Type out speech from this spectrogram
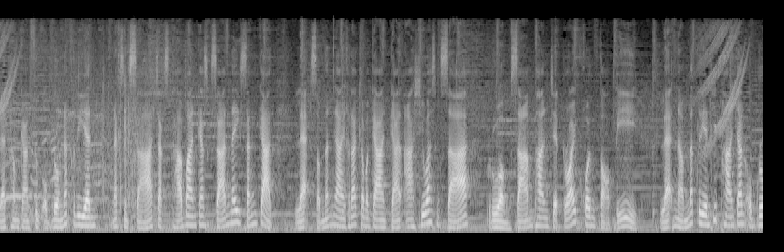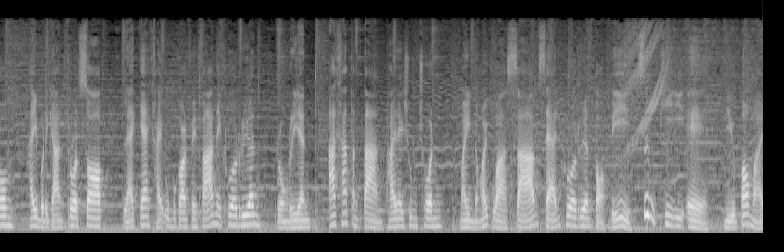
และทำการฝึกอบรมนักเรียน นักศึกษาจากสถาบันการศึกษาในสังกัด และสำนักงานคณะกรรมการการอาชีวศึกษา รวม 3,700 คนต่อปี และนำนักเรียนที่ผ่านการอบรม ให้บริการตรวจสอบ และแก้ไขอุปกรณ์ไฟฟ้าในครัวเรือน โรงเรียน อาคารต่างๆ ภายในชุมชน ไม่น้อยกว่า 3 0 0แสนครัวเรือนต่อปี ซึ่ง PEA มีเป้าหมาย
